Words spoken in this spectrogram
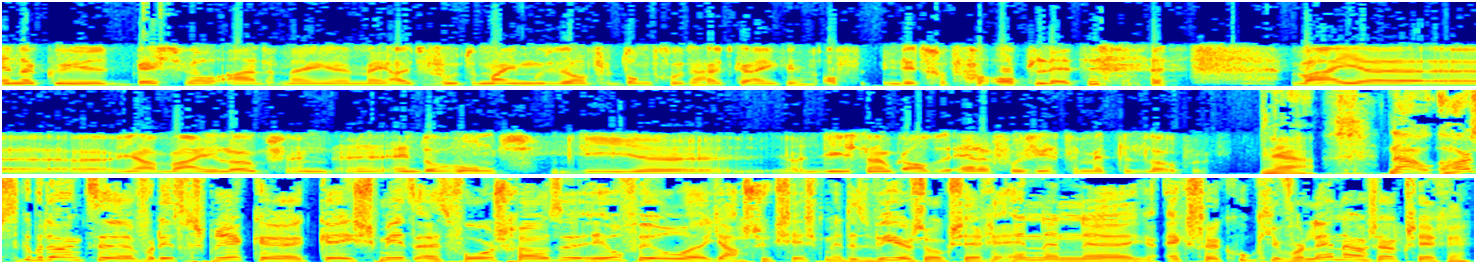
En daar kun je best wel aardig mee, mee uit de voeten. Maar je moet wel verdomd goed uitkijken. Of in dit geval opletten. waar, je, uh, ja, waar je loopt. En, en de hond, die, uh, die is dan ook altijd erg voorzichtig met het lopen. Ja, nou, hartstikke bedankt uh, voor dit gesprek. Uh, Kees Smit uit Voorschoten. Heel veel uh, ja, succes met het weer, zou ik zeggen. En een extra koekje voor Lennau, zou ik zeggen.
